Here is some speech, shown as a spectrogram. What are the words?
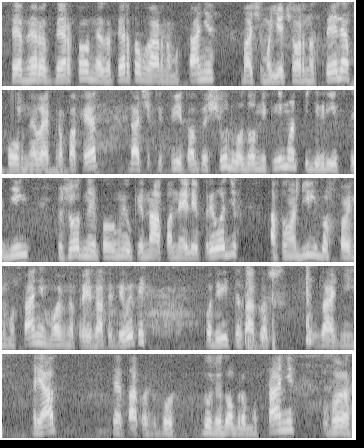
Все не роздерто, не затерто в гарному стані. Бачимо, є чорна стеля, повний електропакет, датчики світла дощу, двозонний клімат, підігрів сидінь, жодної помилки на панелі приладів. Автомобіль в достойному стані, можна приїжджати дивитись. Подивіться також задній ряд, все також в дуже доброму стані. В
